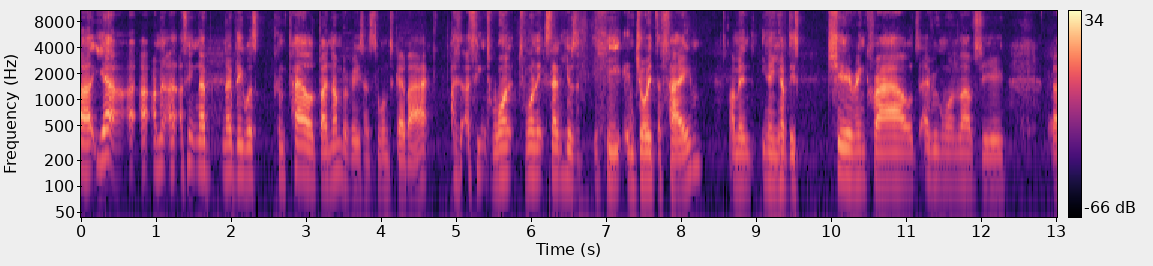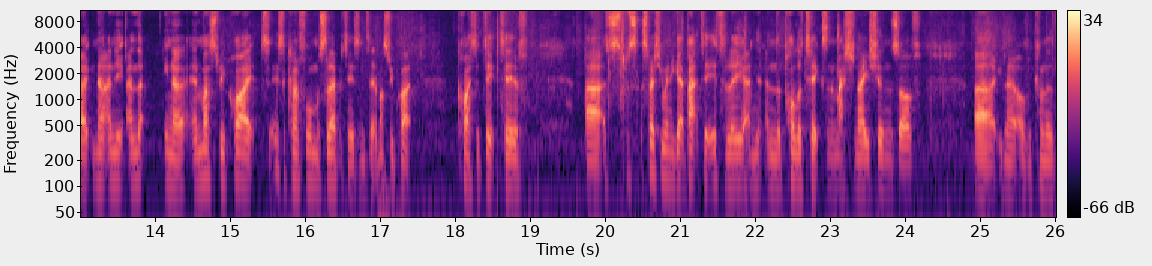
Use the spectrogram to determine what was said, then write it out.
Uh, yeah, I, I, mean, I think no, Nobile was compelled by a number of reasons to want to go back. I, I, think to one to one extent he was he enjoyed the fame. I mean, you know, you have these cheering crowds, everyone loves you, uh, you know, and you, and you know, it must be quite. It's a kind of form of celebrity, isn't it? It must be quite quite addictive. Uh, especially when you get back to Italy and, and the politics and the machinations of, uh, you know, of a kind of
